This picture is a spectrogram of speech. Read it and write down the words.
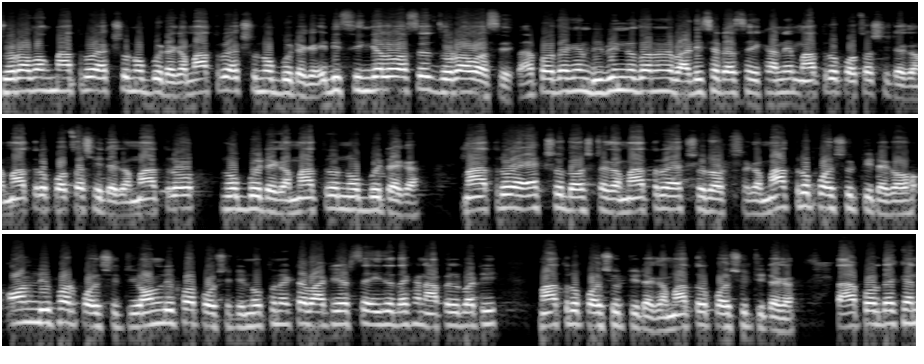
জোড়া মগ মাত্র একশো নব্বই টাকা মাত্র একশো নব্বই টাকা। এটি সিঙ্গেলও আছে জোড়াও আছে। তারপর দেখেন বিভিন্ন ধরনের বাড়ি সেট আছে এখানে মাত্র পঁচাশি টাকা মাত্র পঁচাশি টাকা মাত্র নব্বই টাকা মাত্র নব্বই টাকা। মাত্র একশো দশ টাকা, মাত্র একশো দশ টাকা, মাত্র পঁয়ষট্টি টাকা। অনলি ফর পঁয়ষট্টি অনলি ফর পঁয়ষট্টি। নতুন একটা বাটি আসছে, এই যে দেখেন আপেল বাটি, মাত্র পঁয়ষট্টি টাকা, মাত্র পঁয়ষট্টি টাকা। তারপর দেখেন,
